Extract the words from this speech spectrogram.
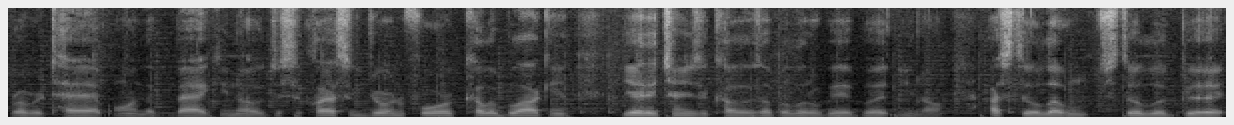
Rubber tab on the back. You know, just a classic Jordan 4 color blocking. Yeah, they changed the colors up a little bit, but you know, I still love them. Still look good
